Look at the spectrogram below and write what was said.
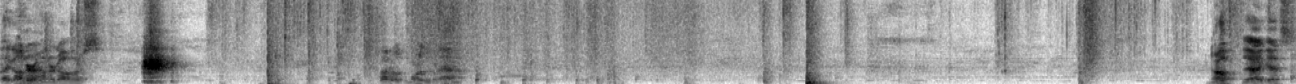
Like under a hundred dollars. I Thought it was more than that. Oh, yeah, I guess.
